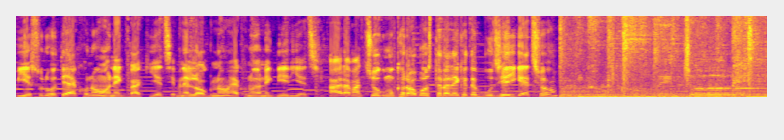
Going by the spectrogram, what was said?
বিয়ে শুরু হতে এখনও অনেক বাকি আছে মানে লগ্ন এখনও অনেক দেরি আছে। আর আমার চোখ মুখের অবস্থাটা দেখে তো বুঝেই গেছো। ঘুম চোখে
